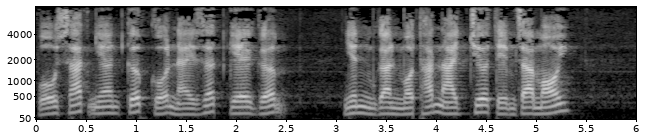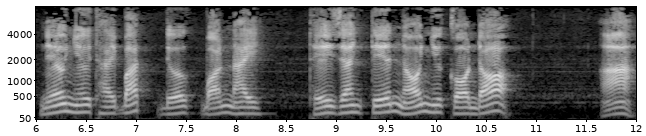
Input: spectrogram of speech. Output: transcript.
vụ sát nhân cướp của này rất ghê gớm. Nhưng gần một tháng nay chưa tìm ra mối. Nếu như thầy bắt được bọn này, thì danh tiếng nổi như cồn đó. À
